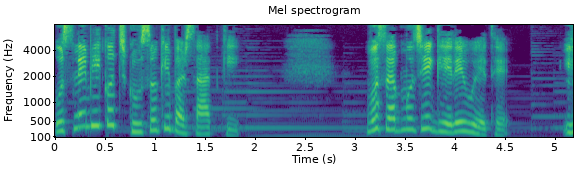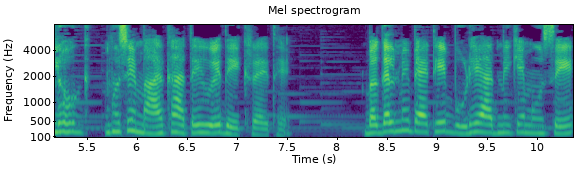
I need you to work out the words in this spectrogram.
उसने भी कुछ घूसों की बरसात की। वो सब मुझे घेरे हुए थे। लोग मुझे मार खाते हुए देख रहे थे। बगल में बैठे बूढ़े आदमी के मुँह से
